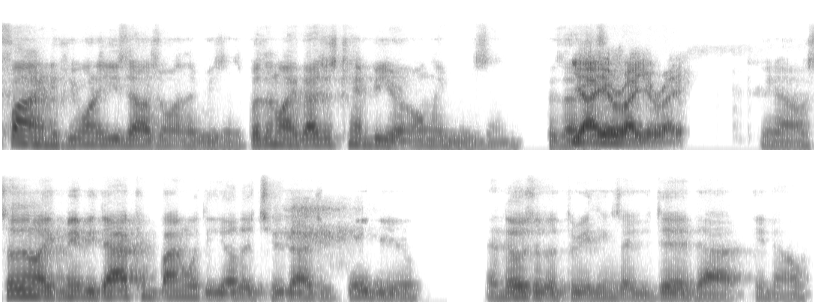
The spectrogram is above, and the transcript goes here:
fine, if you want to use that as one of the reasons, but then like that just can't be your only reason. Because Yeah. You're right. You're right. You know, so then like maybe that combined with the other two that I just gave you, and those are the three things that you did that, you know,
